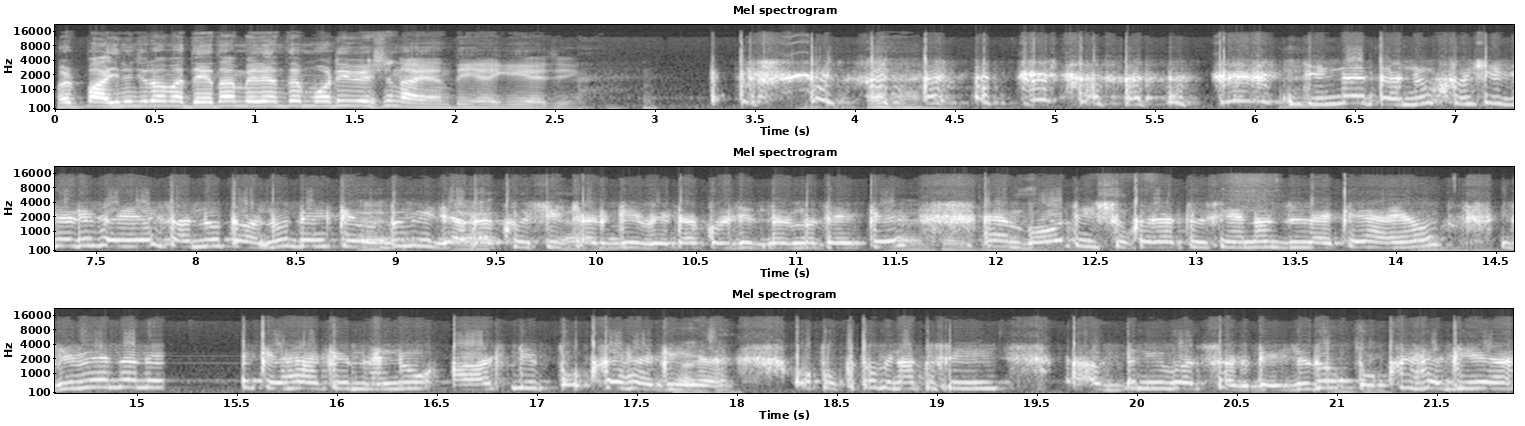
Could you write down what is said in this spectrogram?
ਬਟ ਭਾਈ ਨੂੰ ਜਦੋਂ ਮੈਂ ਦੇਖਦਾ ਮੇਰੇ ਅੰਦਰ ਮੋਟੀਵੇਸ਼ਨ ਆ ਜਾਂਦੀ ਹੈਗੀ ਹੈ ਜੀ। ਜਿੰਨਾ ਤੁਹਾਨੂੰ ਖੁਸ਼ੀ ਜਿਹੜੀ ਹੋਈ ਹੈ, ਸਾਨੂੰ ਤੁਹਾਨੂੰ ਦੇਖ ਕੇ ਉਦੋਂ ਵੀ ਜ਼ਿਆਦਾ ਖੁਸ਼ੀ ਚੜ ਗਈ ਬੇਟਾ ਕੁਲਜਿੰਦਰ ਨੂੰ ਦੇਖ ਕੇ। ਬਹੁਤ ਹੀ ਸ਼ੁਕਰ ਹੈ ਤੁਸੀਂ ਇਹਨਾਂ ਨੂੰ ਲੈ ਕੇ ਆਏ ਹੋ। ਜਿਵੇਂ ਇਹਨਾਂ ਨੇ ਕਿਹਾ ਕਿ ਮੈਨੂੰ ਆਰਟ ਦੀ ਭੁੱਖ ਹੈਗੀ ਹੈ, ਉਹ ਭੁੱਖ ਤੋਂ ਬਿਨਾਂ ਤੁਸੀਂ ਅੱਗੇ ਨਹੀਂ ਵਧ ਸਕਦੇ। ਜਦੋਂ ਭੁੱਖ ਹੈਗੀ ਹੈ,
